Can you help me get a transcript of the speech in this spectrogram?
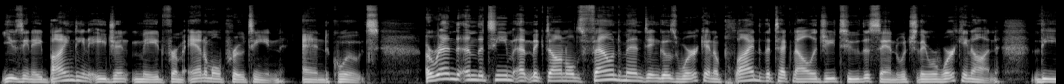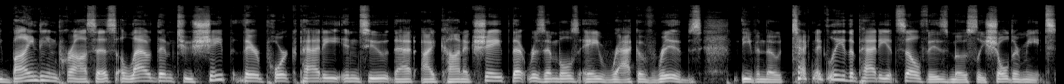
using a binding agent made from animal protein. End quote. Arend and the team at McDonald's found Mandigo's work and applied the technology to the sandwich they were working on. The binding process allowed them to shape their pork patty into that iconic shape that resembles a rack of ribs, even though technically the patty itself is mostly shoulder meat.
